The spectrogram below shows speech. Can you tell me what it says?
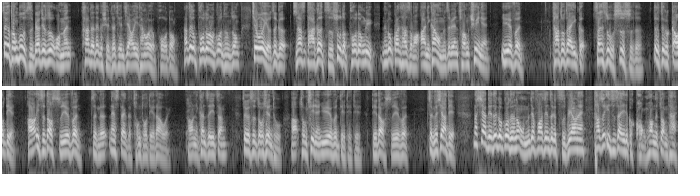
这个同步指标就是我们它的那个选择权交易，它会有波动。那这个波动的过程中，就会有这个纳斯达克指数的波动率，能够观察什么啊？你看我们这边从去年一月份，它都在一个三十五、四十的这个这个高点，好，一直到十月份，整个 n e s t a q 从头跌到尾。好，你看这一张，这个是周线图。好，从去年一月份跌跌跌跌到十月份，整个下跌。那下跌这个过程中，我们就发现这个指标呢，它是一直在一个恐慌的状态。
